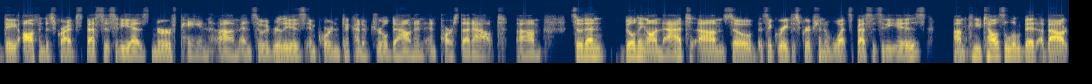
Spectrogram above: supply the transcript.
they often describe spasticity as nerve pain, um, and so it really is important to kind of drill down and, and parse that out. Um, so then, building on that, um, so it's a great description of what spasticity is. Um, can you tell us a little bit about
